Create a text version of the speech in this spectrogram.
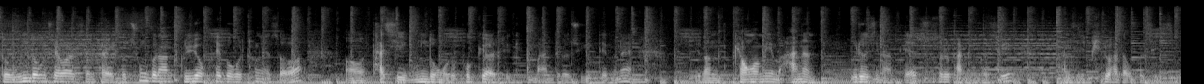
또 운동재활센터에서 충분한 근력 회복을 통해서 어, 다시 운동으로 복귀할 수 있게끔 만들어주기 때문에 이런 경험이 많은 의료진한테 수술을 받는 것이 반드시 필요하다고 볼 수 있습니다.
